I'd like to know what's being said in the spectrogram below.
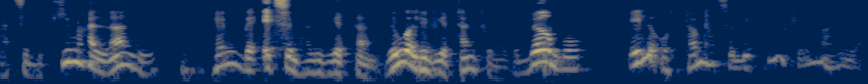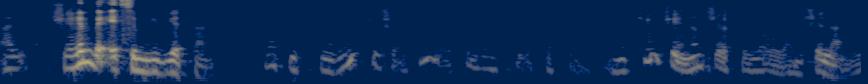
הצדיקים הללו הם בעצם הלוויתן. זהו הלוויתן שהוא מדבר בו, אלה אותם הצדיקים שהם, שהם בעצם לוויתן. זאת יצורים ששייכים בעצם למציאות אחרת. אנשים שאינם שייכים לעולם שלנו,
